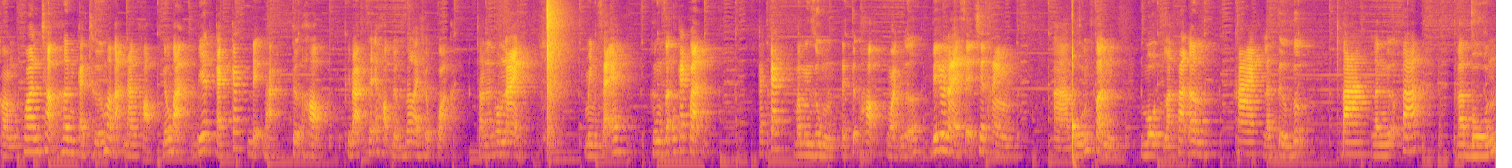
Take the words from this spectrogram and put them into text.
còn quan trọng hơn cái thứ mà bạn đang học. Nếu bạn biết cái cách để bạn tự học thì bạn sẽ học được rất là hiệu quả. Cho nên hôm nay mình sẽ hướng dẫn các bạn cái cách mà mình dùng để tự học ngoại ngữ. Video này sẽ chia thành à, 4 phần. Một là phát âm hai là từ vựng ba là ngữ pháp và 4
